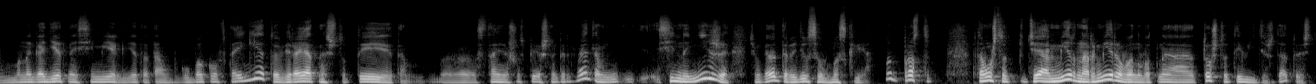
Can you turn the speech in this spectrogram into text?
многодетной семье где-то там глубоко в тайге, то вероятность, что ты там, э, станешь успешным предпринимателем, сильно ниже, чем когда ты родился в Москве. Ну, просто потому что у тебя мир нормирован вот на то, что ты видишь. Да? То есть,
